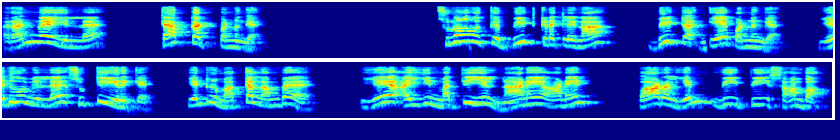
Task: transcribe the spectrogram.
ரன்வே இல்லை கேப் கட் பண்ணுங்க. சுனோவுக்கு பீட் கிடைக்கலனா பீட் ஏ பண்ணுங்க. எதுவும் இல்லை சுட்டி இருக்க. என்று மக்கள் நம்ப ஏஐயின் மத்தியில் நானே ஆனேன். பாடல் எம்விபி சாம்பா.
